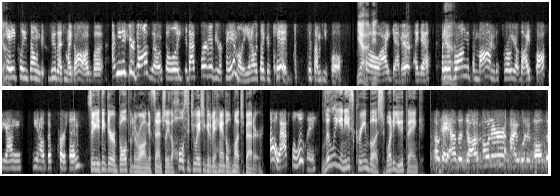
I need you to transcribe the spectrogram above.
Yeah. hey, please don't do that to my dog. But I mean, it's your dog though, so like that's part of your family. You know, it's like a kid to some people. Yeah. so and- I get it, I guess. But it was wrong at the mom to throw your the iced coffee on, you know, the person. so you think they were both in the wrong, essentially. The whole situation could have been handled much better. Oh, absolutely. Lily and East Greenbush, what do you think? Okay, as a dog owner, I would have also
